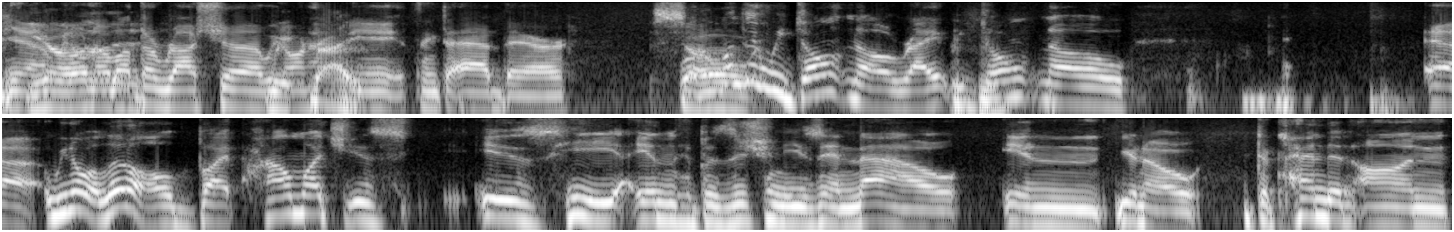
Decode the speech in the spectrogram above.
yeah you know, we don't know about the Russia we, don't have right. anything to add there so well, one thing we don't know right we mm-hmm. don't know uh, we know a little but how much is is he in the position he's in now in you know dependent on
